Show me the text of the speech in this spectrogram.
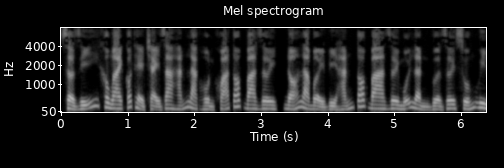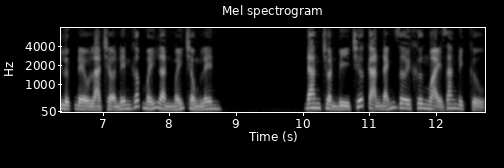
Sở dĩ không ai có thể chạy ra hắn lạc hồn khóa top 3 rơi, đó là bởi vì hắn top 3 rơi mỗi lần vừa rơi xuống uy lực đều là trở nên gấp mấy lần mấy chồng lên. Đang chuẩn bị trước càn đánh rơi Khương Ngoại Giang địch cửu,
